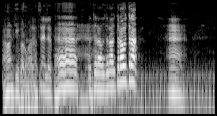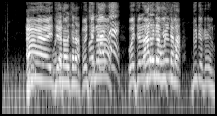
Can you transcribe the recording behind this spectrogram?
এখন কি করবা? চাইলে হ্যাঁ, হইতো না, হইতো না। হ্যাঁ। এই যে। না, আরে না, দুইটা হইছে দুইটা খেলব।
